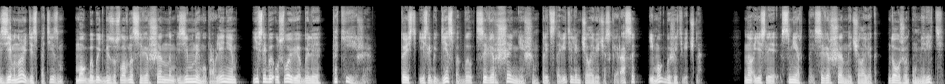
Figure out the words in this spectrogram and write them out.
Земной деспотизм мог бы быть, безусловно, совершенным земным управлением, если бы условия были такие же. То есть, если бы деспот был совершеннейшим представителем человеческой расы и мог бы жить вечно. Но если смертный, совершенный человек должен умереть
